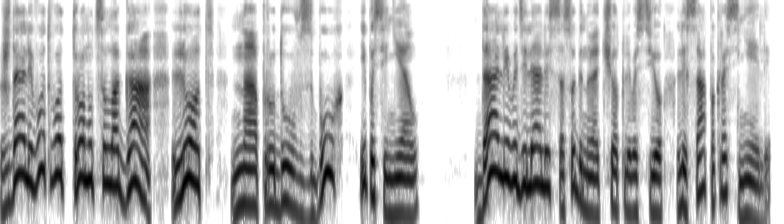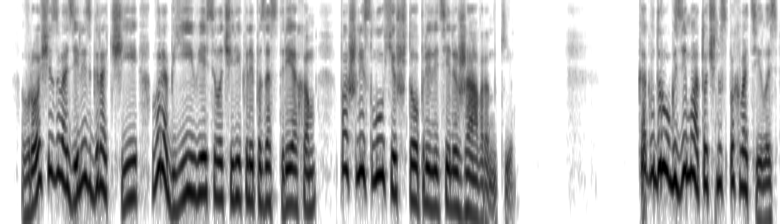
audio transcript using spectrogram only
Ждали вот-вот тронуться лага, лед на пруду взбух и посинел. Дали выделялись с особенной отчетливостью, леса покраснели. В роще завозились грачи, воробьи весело чирикали по застрехам. Пошли слухи, что прилетели жаворонки. Как вдруг зима точно спохватилась.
